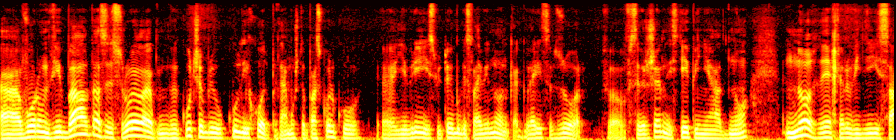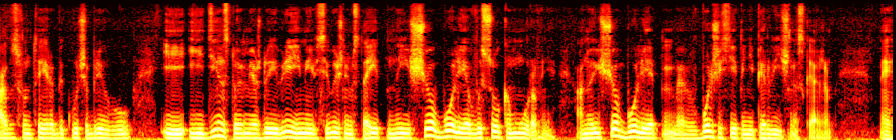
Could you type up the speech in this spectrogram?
а ворум вибалта зисроила кучабрил кулый ход, потому что поскольку э, евреи святой благословен он, как говорится в в, совершенной степени одно, но рехер види сагдус фунтейра бекуча бригу, и единство между евреями и Всевышним стоит на еще более высоком уровне, оно еще более, в большей степени первично, скажем, э,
